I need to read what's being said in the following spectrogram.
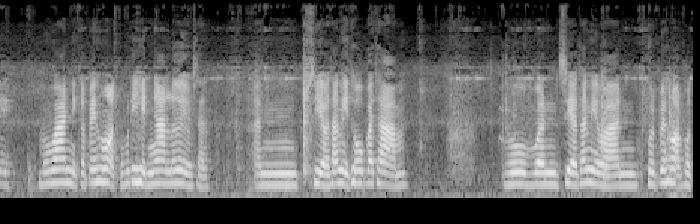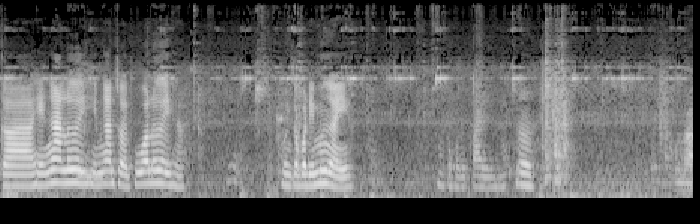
เด้เมื่อวานนี่ก็ไปหอดก็พอดีเห็นงานเลยว่าสัน อันเสี่ยวทั้งนี้โทรไปถามวันเสียทั้งนี้ว่าอันเพิ่นไปหอดเพิ่นก็เห็นงานเลย เห็นงานสวยพัวเลยค่ะเพิ่นก็บ่ได้เมื่อยมันก็บ่ได้ไกลเนาะเออคนละ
